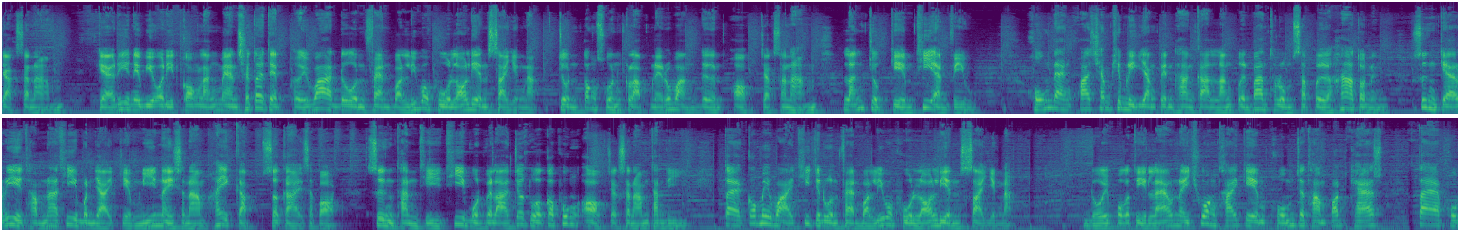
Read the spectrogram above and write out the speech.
จากสนาม กรี่ในวิวอดีตกองหลังแมนเชสเตอร์เต็ดเผยว่าโดนแฟนบอลลิเวอร์พูลล้อเลียนใส่อย่างหนัก จนต้องสวนกลับในระหว่างเดินออกจากสนาม หลังจบเกมที่แอนฟิลด์หงแดงคว้าแชมป์พรีเมียร์ลีกอย่างเป็นทางการหลังเปิดบ้านถล่มสเปอร์ 5 ต่อ 1 ซึ่งแกรี่ทำหน้าที่บรรยายเกมนี้ในสนามให้กับสกายสปอร์ตซึ่งทันทีที่หมดเวลาเจ้าตัวก็พุ่งออกจากสนามทันที แต่ก็ไม่วายที่จะโดนแฟนบอลลิเวอร์พูลล้อเลียนใส่อย่างหนัก โดยปกติแล้วในช่วงท้ายเกมผมจะทำพอดแคสต์แต่ผม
